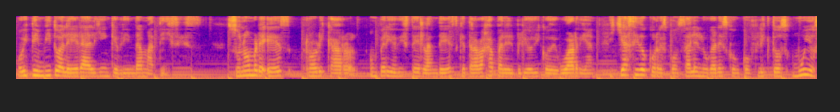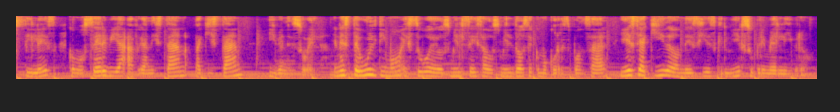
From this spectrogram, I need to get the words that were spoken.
hoy te invito a leer a alguien que brinda matices. Su nombre es Rory Carroll, un periodista irlandés que trabaja para el periódico The Guardian y que ha sido corresponsal en lugares con conflictos muy hostiles como Serbia, Afganistán, Pakistán y Venezuela. En este último estuvo de 2006 a 2012 como corresponsal y es de aquí de donde decide escribir su primer libro.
